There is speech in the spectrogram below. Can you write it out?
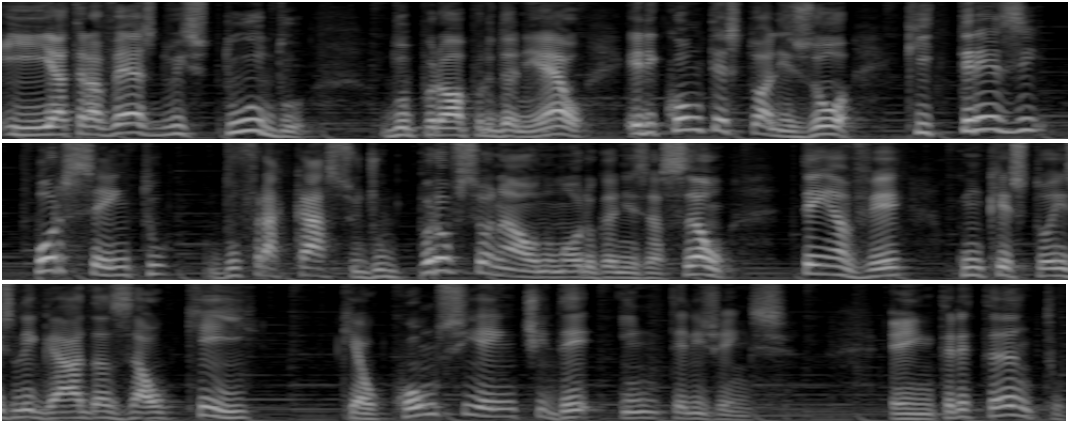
e através do estudo do próprio Daniel, ele contextualizou que 13% do fracasso de um profissional numa organização tem a ver com questões ligadas ao QI, que é o consciente de inteligência. Entretanto,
